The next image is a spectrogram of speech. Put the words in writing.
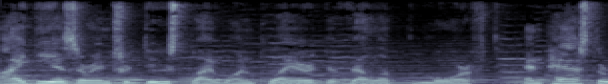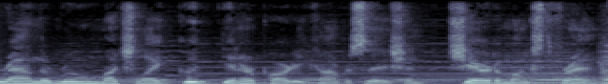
Ideas are introduced by one player, developed, morphed, and passed around the room much like good dinner party conversation shared amongst friends.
